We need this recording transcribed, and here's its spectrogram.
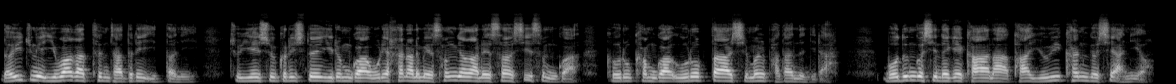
너희 중에 이와 같은 자들이 있더니 주 예수 그리스도의 이름과 우리 하나님의 성령 안에서 씻음과 거룩함과 의롭다 하심을 받았느니라. 모든 것이 내게 가하나 다 유익한 것이 아니요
